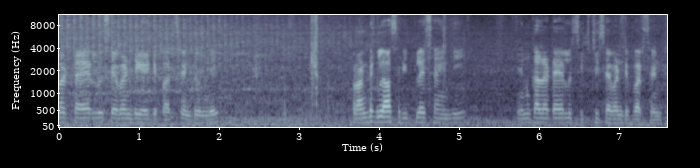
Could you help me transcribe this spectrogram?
ముంగట టైర్లు సెవెంటీ ఎయిటీ పర్సెంట్ ఉంది. ఫ్రంట్ గ్లాస్ రీప్లేస్ అయింది. వెనకాల టైర్లు sixty seventy percent.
